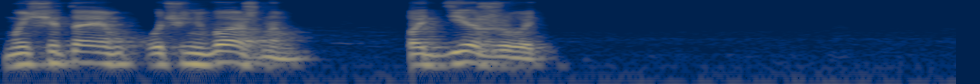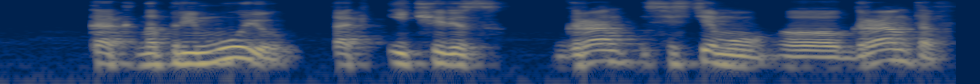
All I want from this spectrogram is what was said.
Мы считаем очень важным поддерживать как напрямую, так и через грант, систему э, грантов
